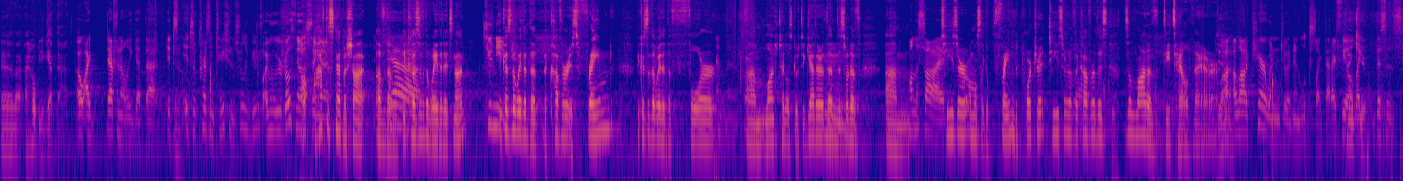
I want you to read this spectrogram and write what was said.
and I, I hope you get that. Oh, I definitely get that. It's Yeah. it's a presentation. It's really beautiful. I mean, we were both I'll, noticing I'll have it. to snap a shot of them because of the way that it's not. It's unique. Because of the way that the, the cover is framed, because of the way that the four And um, launch titles go together, the, the sort of um, on the side. teaser, almost like a framed portrait teaser of the cover. There's there's a lot of detail there. a, lot, a lot of care went into it, and it looks like that. I feel Thank like you. this is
